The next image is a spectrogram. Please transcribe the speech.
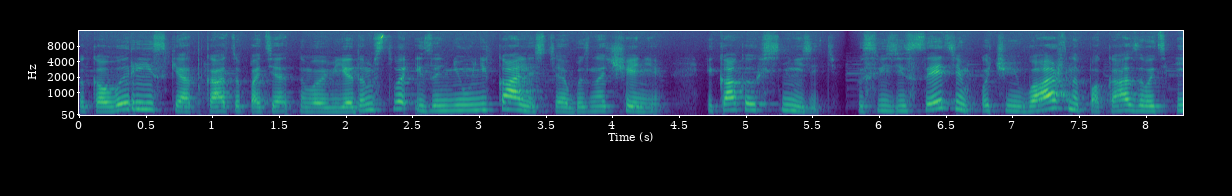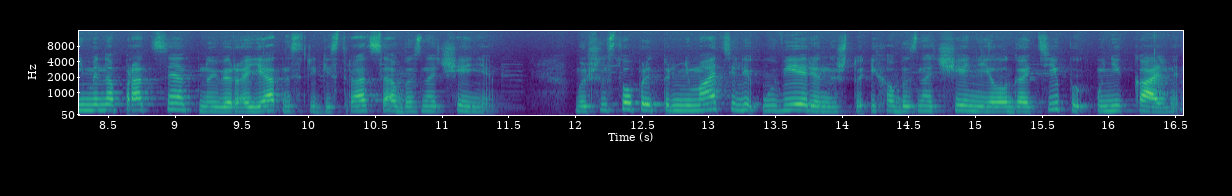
каковы риски отказа патентного ведомства из-за неуникальности обозначения и как их снизить. В связи с этим очень важно показывать именно процентную вероятность регистрации обозначения. Большинство предпринимателей уверены, что их обозначения и логотипы уникальны.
